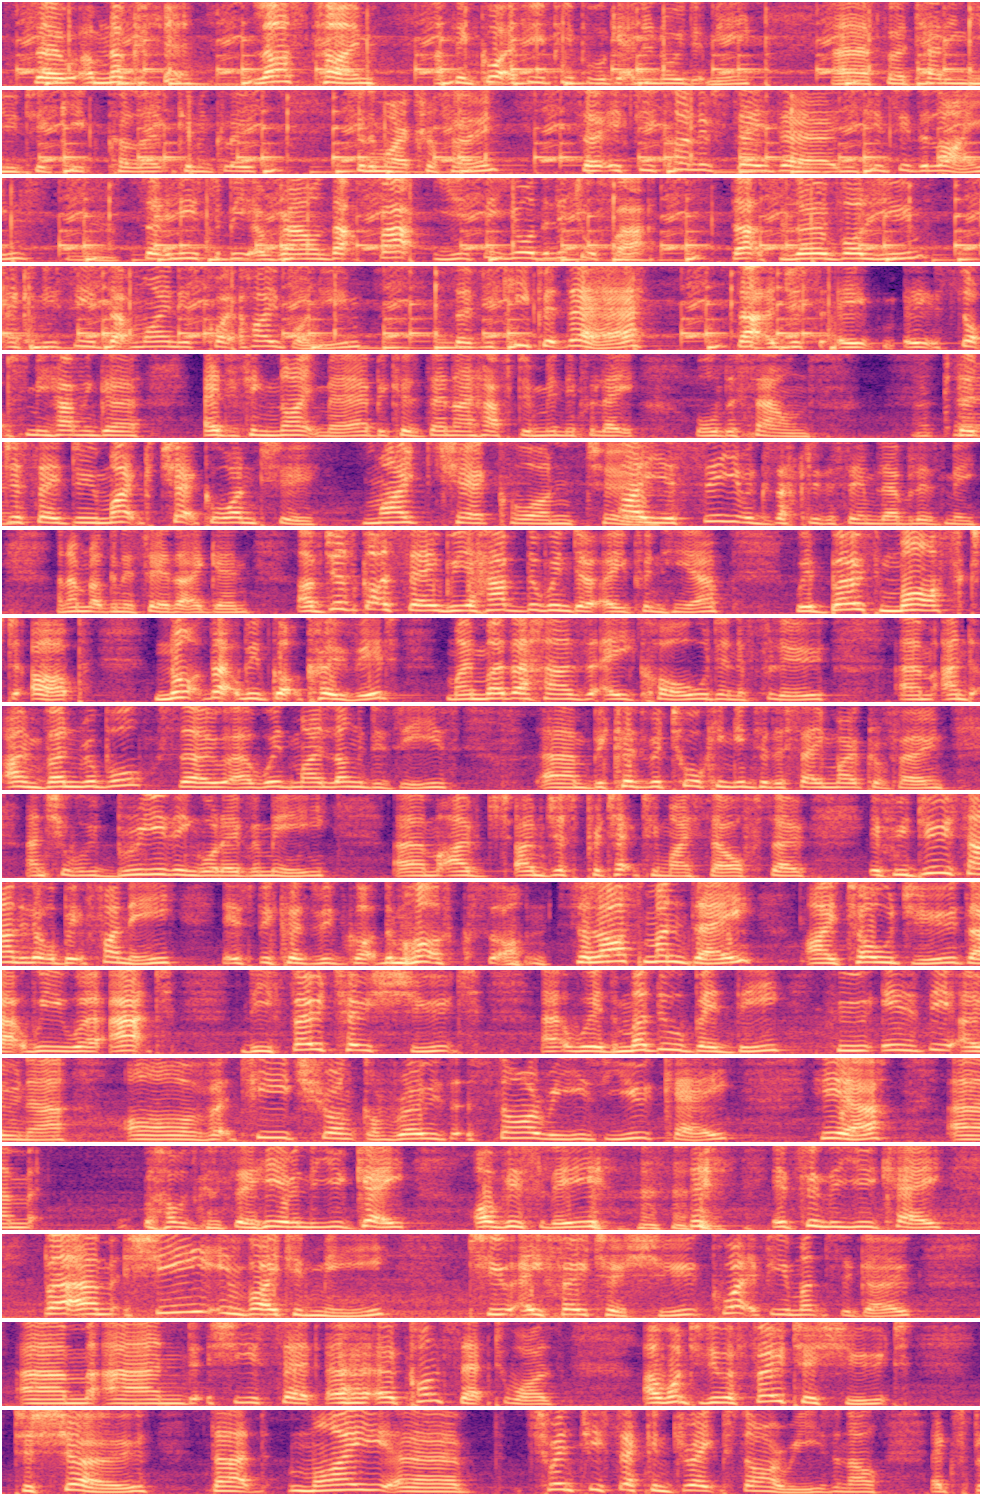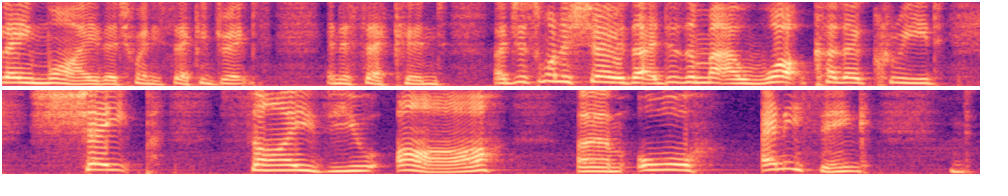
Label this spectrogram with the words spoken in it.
So I'm not gonna. Last time, I think quite a few people were getting annoyed at me uh, for telling you to keep colo- coming close to the microphone. So if you kind of stay there, you can see the lines. So it needs to be around that fat. You see, you're the little fat. That's low volume, and can you see that mine is quite high volume? So if you keep it there, that just it, it stops me having a editing nightmare because then I have to manipulate all the sounds. So just say do mic check one two. Mic check one two. Oh, you see, you're exactly the same level as me, and I'm not going to say that again. I've just got to say, we have the window open here. We're both masked up. Not that we've got COVID. My mother has a cold and a flu, um, and I'm vulnerable. So, uh, with my lung disease, um, because we're talking into the same microphone, and she will be breathing all over me, um, I've, I'm just protecting myself. So, if we do sound a little bit funny, it's because we've got the masks on. So, last Monday, I told you that we were at the photo shoot uh, with Madhu Bedi, who is the owner of Tea Trunk Rose Saris UK. Here, um, I was going to say here in the UK. Obviously, it's in the UK. But um, she invited me to a photo shoot quite a few months ago. Um, and she said uh, her concept was I want to do a photo shoot to show that my uh, 20 second drape saris, and I'll explain why they're 20 second drapes in a second. I just want to show that it doesn't matter what color, creed, shape, size you are, um, or anything,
